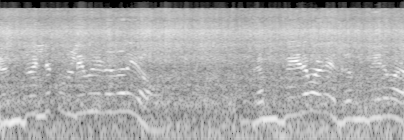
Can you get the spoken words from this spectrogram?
എന്ത് വലിയ തുള്ളി വീണെന്നറിയോ ഗംഭീര മഴ ഗംഭീര മഴ.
